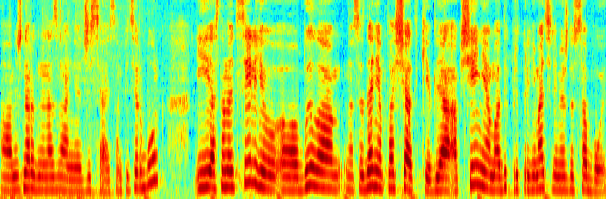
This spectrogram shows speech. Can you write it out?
международное название GCI Санкт-Петербург. И основной целью было создание площадки для общения молодых предпринимателей между собой.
